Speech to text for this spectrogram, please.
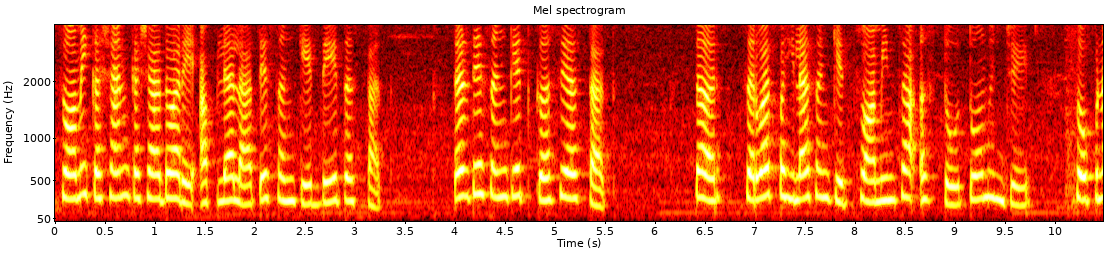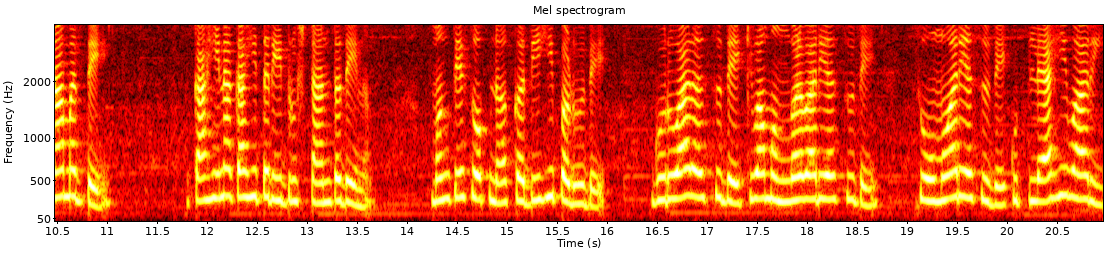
स्वामी कशान कशाद्वारे आपल्याला ते संकेत देत असतात? तर ते संकेत कसे असतात? तर सर्वात पहिला संकेत स्वामींचा असतो तो म्हणजे स्वप्नामध्ये काही ना काहीतरी दृष्टांत देणं. मग ते स्वप्न कधीही पडू दे. गुरुवार असू दे किंवा मंगळवारी असू दे सोमवारी असू दे कुठल्याही वारी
